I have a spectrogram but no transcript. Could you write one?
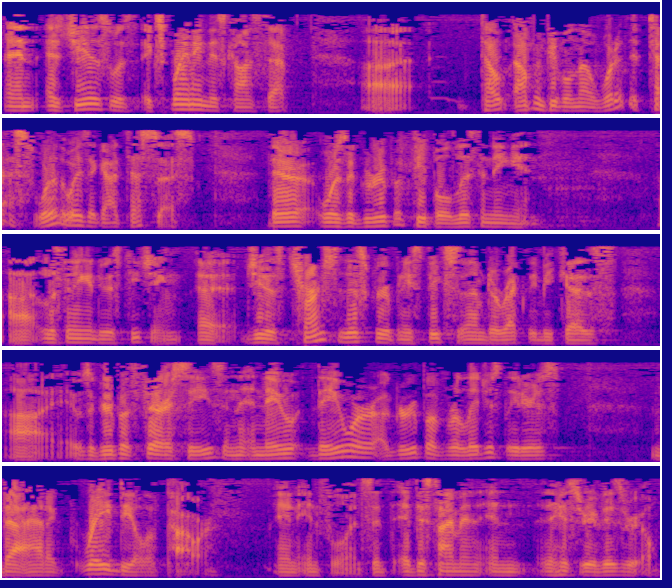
And as Jesus was explaining this concept, uh, tell, helping people know what are the tests, what are the ways that God tests us, there was a group of people listening in uh, listening into his teaching. Uh, Jesus turns to this group and he speaks to them directly because uh, it was a group of Pharisees, and, and they they were a group of religious leaders that had a great deal of power and influence at, at this time in, in, the history of Israel.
